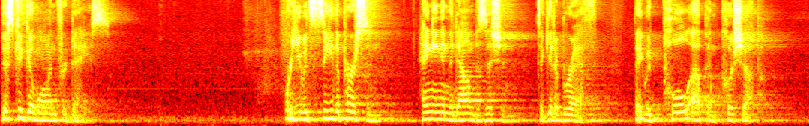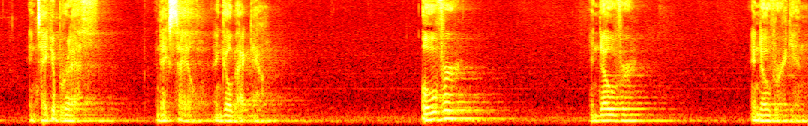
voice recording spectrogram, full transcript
This could go on for days. Where you would see the person hanging in the down position to get a breath. They would pull up and push up and take a breath and exhale and go back down over and over and over again.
